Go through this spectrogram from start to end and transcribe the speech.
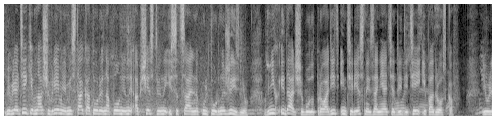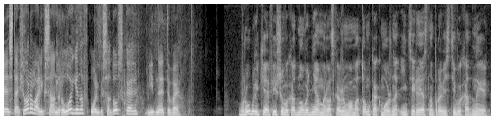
Библиотеки в наше время – места, которые наполнены общественной и социально-культурной жизнью. В них и дальше будут проводить интересные занятия для детей и подростков. Юлия Стаферова, Александр Логинов, Ольга Садовская. Видное ТВ. В рубрике «Афиши выходного дня» мы расскажем вам о том, как можно интересно провести выходные.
